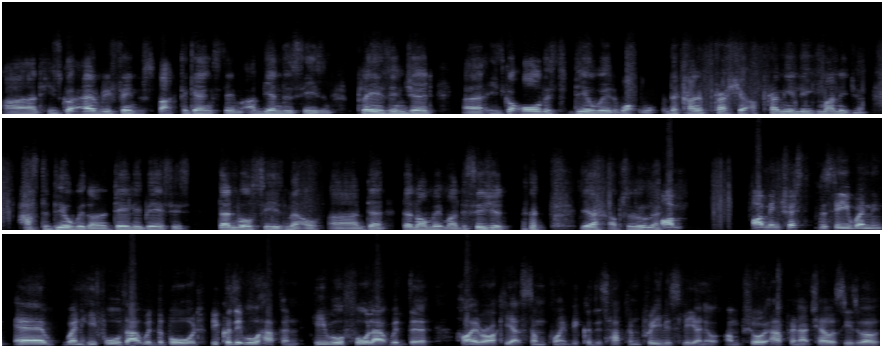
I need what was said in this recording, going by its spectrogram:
and he's got everything stacked against him at the end of the season, players injured, uh, he's got all this to deal with. What, what the kind of pressure a Premier League manager has to deal with on a daily basis. Then we'll see his metal, and uh, then I'll make my decision. yeah, absolutely. I'm I'm interested to see when uh, when he falls out with the board because it will happen. He will fall out with the hierarchy at some point because it's happened previously, and it, I'm sure it happened at Chelsea as well.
